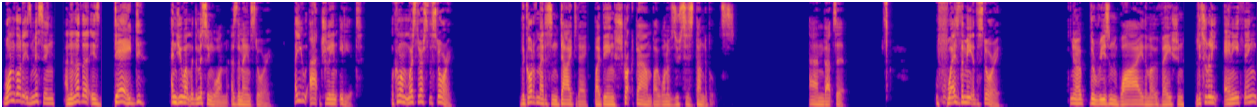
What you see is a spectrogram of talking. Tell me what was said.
One god is missing and another is dead, and you went with the missing one as the main story. Are you actually an idiot? Well, come on, where's the rest of the story? The god of medicine died today by being struck down by one of Zeus's thunderbolts. And that's it. Where's the meat of the story? You know, the reason why, the motivation, literally anything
